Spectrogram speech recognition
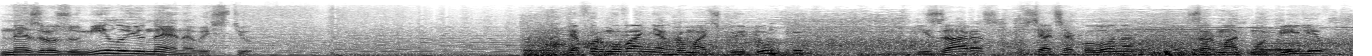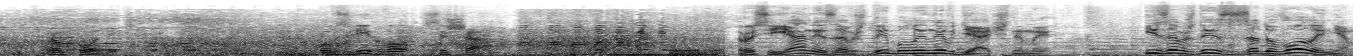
незрозумілою ненавистю. для формування громадської думки. І зараз вся ця колона з арматмобілів проходить повз лігво США. Росіяни завжди були невдячними і завжди з задоволенням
